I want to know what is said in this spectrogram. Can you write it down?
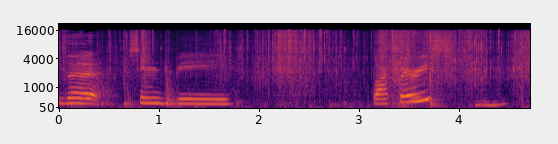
that seem to be blackberries. Mm-hmm.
